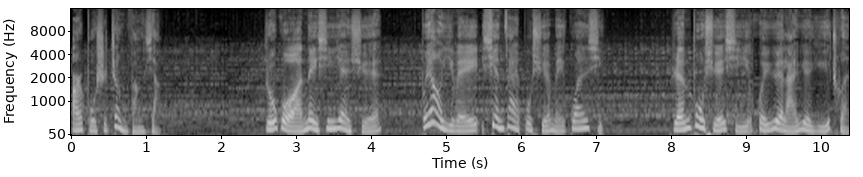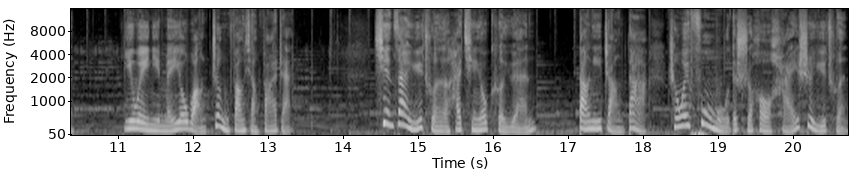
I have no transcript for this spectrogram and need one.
而不是正方向。如果内心厌学，不要以为现在不学没关系。人不学习会越来越愚蠢，因为你没有往正方向发展。现在愚蠢还情有可原，当你长大成为父母的时候还是愚蠢。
